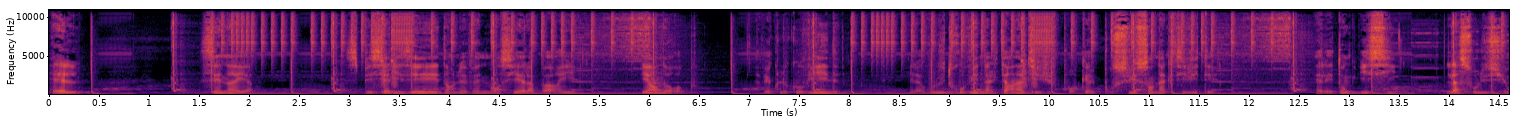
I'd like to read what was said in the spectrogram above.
Elle, c'est Naya, spécialisée dans l'événementiel à Paris et en Europe. Avec le Covid, il a voulu trouver une alternative pour qu'elle poursuive son activité. Elle est donc ici la solution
